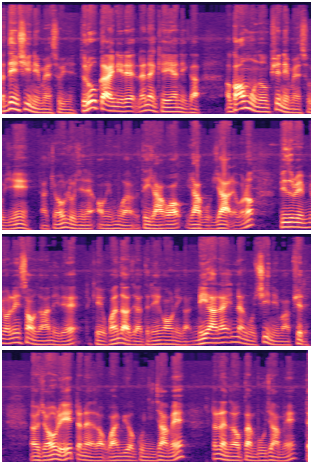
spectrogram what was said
အသင့်ရှိနေမယ်ဆိုရင်သူတို့ကင်နေတဲ့လက်နက်ခဲယမ်းတွေကအကောင်းမွန်ဆုံးဖြစ်နေမယ်ဆိုရင်ဒါကျွန်တော်တို့လိုချင်တဲ့အောင်မြင်မှုကတော့တေချာကောက်ရကိုရတယ်ဗောနော်ပြည်သူတွေမျှော်လင့်စောင့်စားနေတဲ့တကယ်ဝမ်းသာစရာသတင်းကောင်းတွေကနေရာတိုင်းအနှံ့ကိုရှိနေမှာဖြစ်တယ်အဲတော့ကျွန်တော်တို့တွေတနက်တော့ဝိုင်းပြီးတော့ကူညီကြမယ် တနက်တော့ပံ့ပိုးကြမယ်တ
